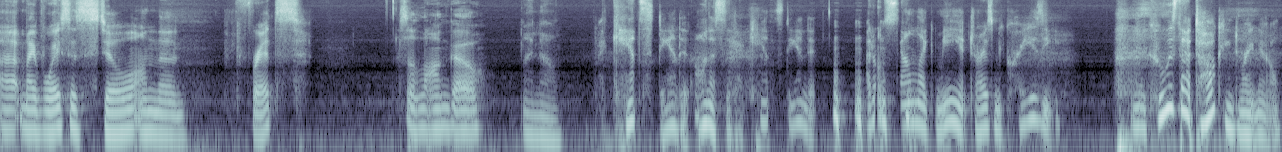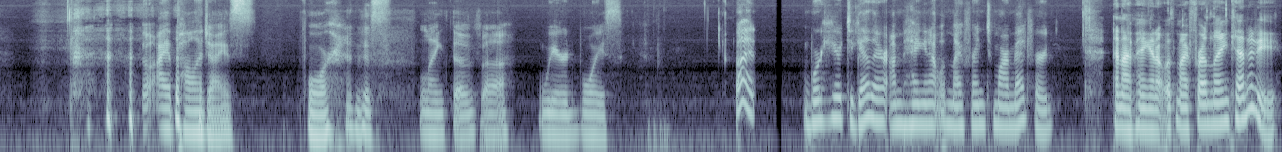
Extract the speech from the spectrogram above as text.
Uh, my voice is still on the fritz. It's a long go. I know. I can't stand it. Honestly, I can't stand it. I don't sound like me. It drives me crazy. I'm like, who is that talking to right now? So I apologize for this length of uh, weird voice. But we're here together. I'm hanging out with my friend Tamar Medford. And I'm hanging out with my friend Lane Kennedy.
